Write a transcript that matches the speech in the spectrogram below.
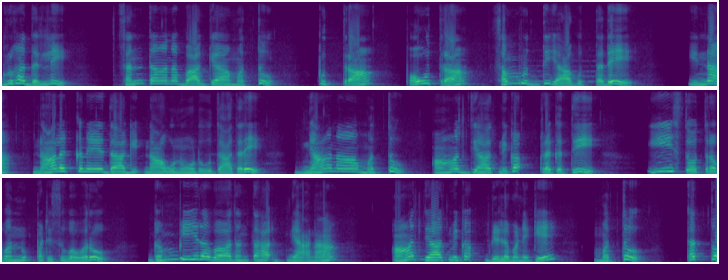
ಗೃಹದಲ್ಲಿ ಸಂತಾನ ಭಾಗ್ಯ ಮತ್ತು ಪುತ್ರ ಪೌತ್ರ ಸಮೃದ್ಧಿಯಾಗುತ್ತದೆ. ಇನ್ನು ನಾಲ್ಕನೆಯದಾಗಿ ನಾವು ನೋಡುವುದಾದರೆ ಜ್ಞಾನ ಮತ್ತು ಆಧ್ಯಾತ್ಮಿಕ ಪ್ರಗತಿ. ಈ ಸ್ತೋತ್ರವನ್ನು ಪಠಿಸುವವರು ಗಂಭೀರವಾದಂತಹ ಜ್ಞಾನ, ಆಧ್ಯಾತ್ಮಿಕ ಬೆಳವಣಿಗೆ ಮತ್ತು ತತ್ವ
